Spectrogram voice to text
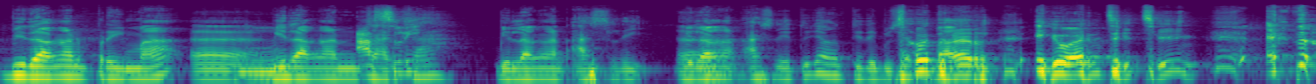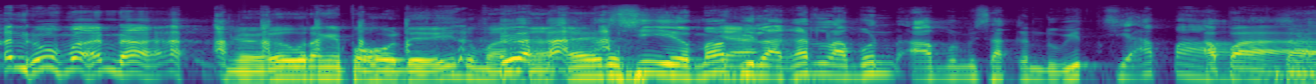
bilangan prima, Eh. bilangan Asli. caca, bilangan asli. Bilangan asli itu yang tidak bisa Bentar, dibagi. Iwan cicing. Itu nu mana? Ya, orangnya poho deui nu mana. Eh, Si mah Ya. bilangan lamun lamun misalkan duit siapa? Apa? tah,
